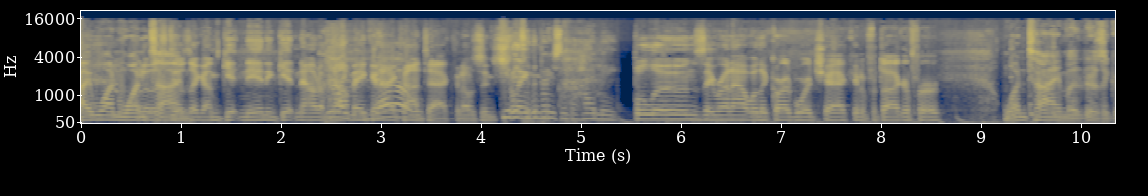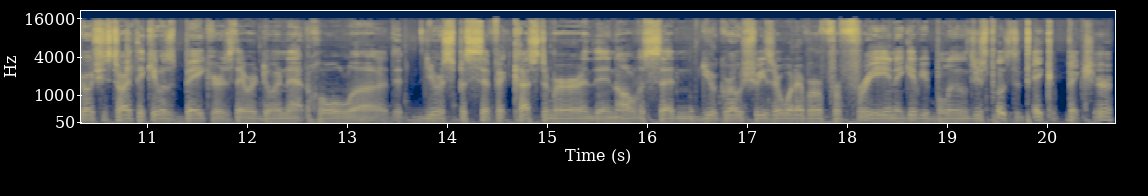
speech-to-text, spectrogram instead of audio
I won one One of those time. deals like I'm getting in and getting out. I'm You're not like, making eye contact. And I was in Give it to the person behind me. balloons. They run out with a cardboard check and a photographer. One time, uh, there was a grocery store. I think it was Baker's. They were doing that whole uh, that you're a specific customer, and then all of a sudden, your groceries or whatever for free, and they give you balloons. You're supposed to take a picture.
